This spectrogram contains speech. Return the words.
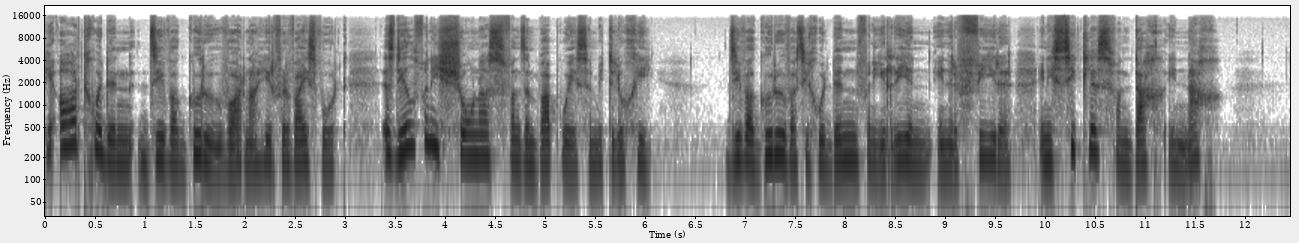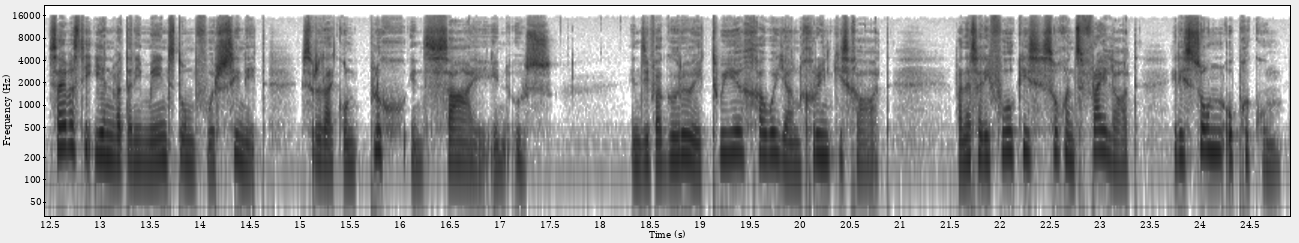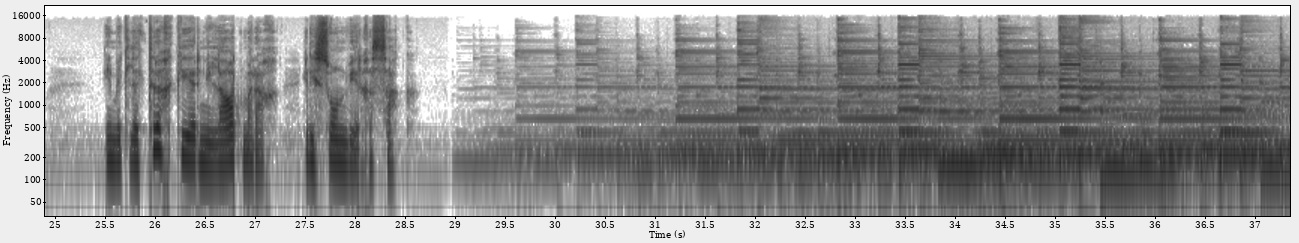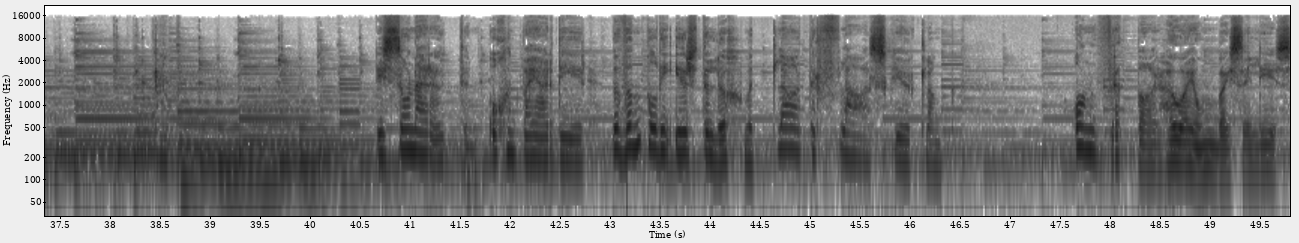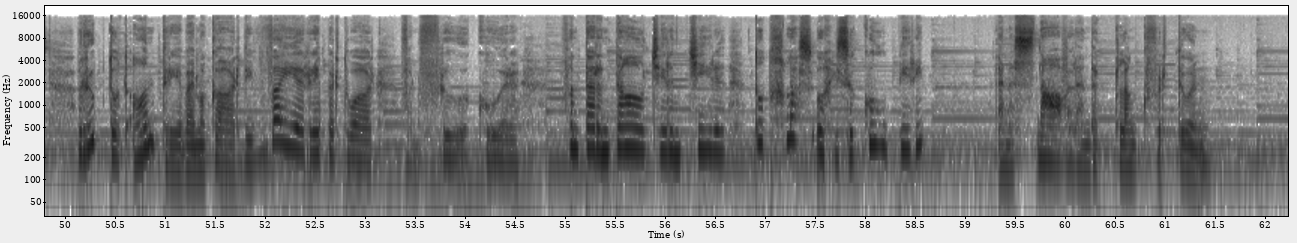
Die aardgodin Dzivaguru waarna hier verwys word, is deel van die Shonas van Zimbabwe se mitologie. Dzivaguru was die godin van die reën en riviere en die siklus van dag en nag. Sy was die een wat aan die mensdom voorsien het sodat hy kon ploeg en saai en oes. En Dzivaguru het twee goue jan groentjies gehad. Wanneer sy die voeltjies soggens vrylaat, het die son opgekom en met hulle terugkeer in die laatmiddag het die son weer gesak. Die sonnerout en oggend by haar deur bewimpel die eerste lug met klatervlaas skeurklank. Onwrikbaar hou hy hom by sy lees, roep tot aantree by mekaar die wye repertoire van vroeë kore, van tarantaal chirinchire tot glasoogies se koelpiriep en 'n snavelende klank vertoon.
